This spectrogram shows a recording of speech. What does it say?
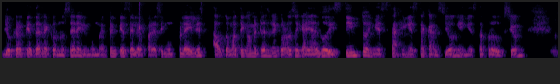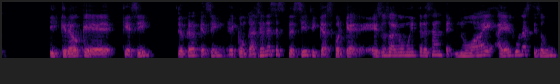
yo creo que es de reconocer en el momento en que se le aparece en un playlist, automáticamente se reconoce que hay algo distinto en esta, en esta canción, en esta producción. Y creo que, que sí, yo creo que sí, eh, con canciones específicas, porque eso es algo muy interesante. No hay, hay algunas que son,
